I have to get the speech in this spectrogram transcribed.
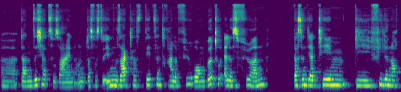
äh, dann sicher zu sein. Und das, was du eben gesagt hast, dezentrale Führung, virtuelles Führen, das sind ja Themen, die viele noch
